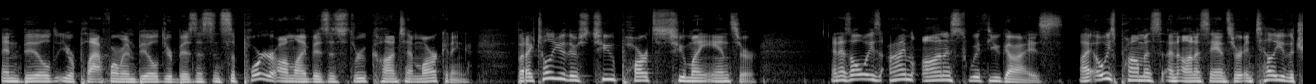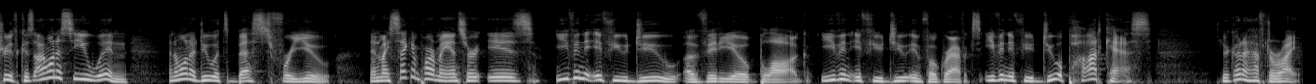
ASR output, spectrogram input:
and build your platform and build your business and support your online business through content marketing. But I told you there's two parts to my answer. And as always, I'm honest with you guys. I always promise an honest answer and tell you the truth because I want to see you win and I want to do what's best for you. And my second part of my answer is even if you do a video blog, even if you do infographics, even if you do a podcast, you're going to have to write.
